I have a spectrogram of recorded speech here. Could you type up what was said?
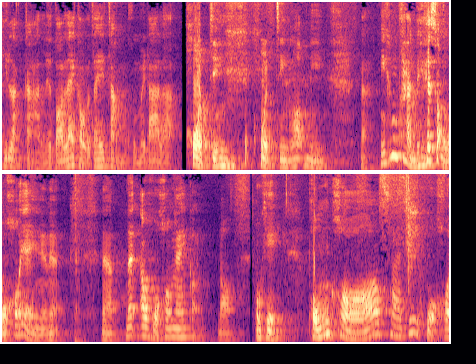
ที่หลักการเลยตอนแรกกะว่าจะให้จำคงไม่ได้ละโหดจริงโหดจริงรอบนี้นะนี่เพิ่งผ่านไปแค่สองหัวข้อใหญ่นะเนี่ยนะครับนั่นเอาหัวข้อง่ายก่อนเนาะโอเค ผมขอมาที่หัวข้อ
